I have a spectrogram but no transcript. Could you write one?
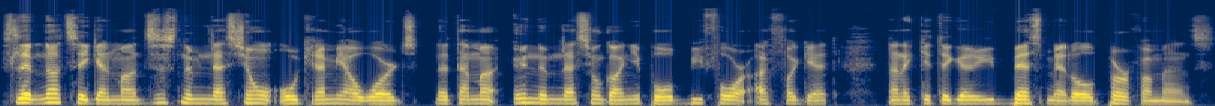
Slipknot, c'est également 10 nominations aux Grammy Awards, notamment une nomination gagnée pour Before I Forget dans la catégorie Best Metal Performance.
